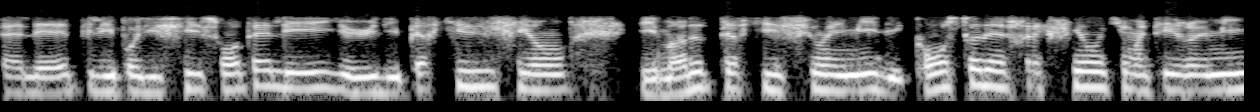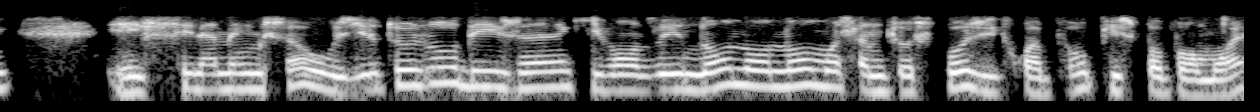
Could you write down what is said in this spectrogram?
chalet, puis les policiers sont allés, il y a eu des perquisitions, des mandats de perquisition émis, des constats d'infraction qui ont été remis, et c'est la même chose. Il y a toujours des gens qui vont dire non, non, non, moi ça me touche pas, j'y crois pas, puis c'est pas pour moi.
